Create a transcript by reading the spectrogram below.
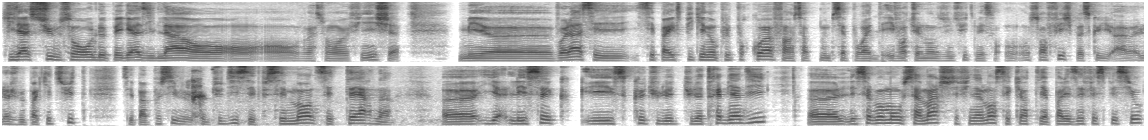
qu'il assume son rôle de Pégase, il l'a en, version finish. Mais voilà, c'est pas expliqué non plus pourquoi. Enfin, ça, même ça pourrait être éventuellement dans une suite, mais on, s'en fiche parce que ah, là, je veux pas qu'il y ait de suite. C'est pas possible. Comme tu dis, c'est morne, c'est terne. Euh, y a les seuls, et ce que tu l'as très bien dit, euh, les seuls moments où ça marche, c'est finalement c'est quand il n'y a pas les effets spéciaux,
